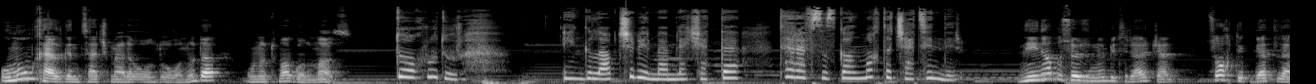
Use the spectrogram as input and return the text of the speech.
umum xalqın çəkməli olduğunu da unutmaq olmaz. Doğrudur. İnqilabçı bir məmləkətdə tərəfsiz qalmaq da çətindir. Nina bu sözünü bitirərkən çox diqqətlə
